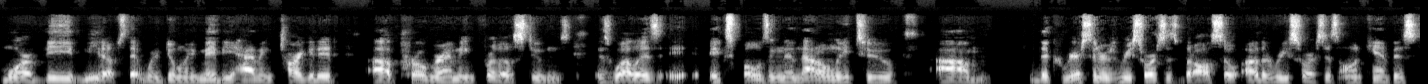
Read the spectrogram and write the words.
more of the meetups that we're doing, maybe having targeted uh, programming for those students, as well as exposing them not only to um, the Career Center's resources, but also other resources on campus,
